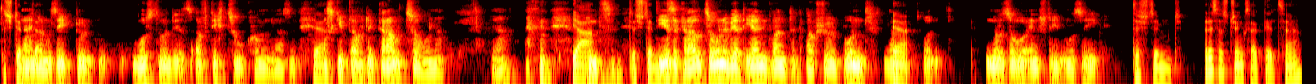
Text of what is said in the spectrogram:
das Ja, stimmt. in der Ja. Musik du, musst du das auf dich zukommen lassen. Ja. Es gibt auch eine Grauzone. Ja, Ja, Und das stimmt. diese Grauzone wird irgendwann auch schön bunt. Ne? Ja. Und nur so entsteht Musik. Das stimmt. Das hast du schön gesagt jetzt, ja.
